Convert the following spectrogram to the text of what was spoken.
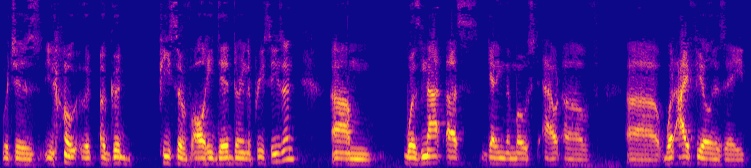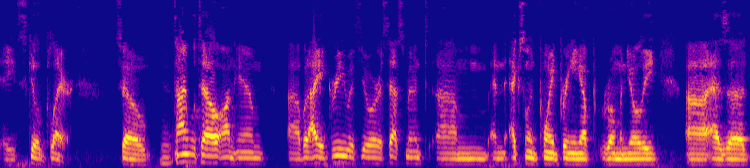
which is, you know, a good piece of all he did during the preseason, um, was not us getting the most out of uh, what I feel is a, a skilled player. So yeah. time will tell on him. Uh, but I agree with your assessment. Um, an excellent point bringing up Romagnoli uh, as a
